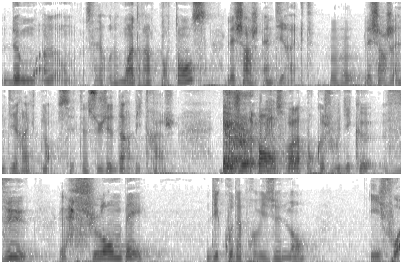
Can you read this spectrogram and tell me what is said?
de, euh, de moindre importance, les charges indirectes. Mhm. Les charges indirectes, non, c'est un sujet d'arbitrage. Et je pense, voilà pourquoi je vous dis que vu la flambée des coûts d'approvisionnement, il faut,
